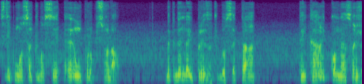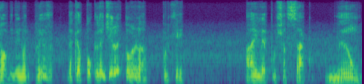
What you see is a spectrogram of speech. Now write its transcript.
Você tem que mostrar que você é um profissional. Dependendo da empresa que você está, tem cara que começa jovem dentro da empresa, daqui a pouco ele é diretor lá. Por quê? Ah, ele é puxa-saco. Não,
